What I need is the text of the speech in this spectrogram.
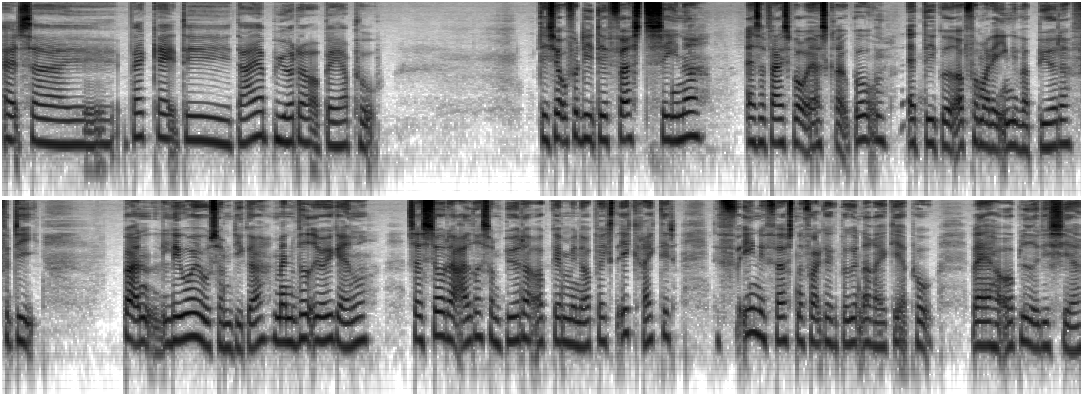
Altså, øh, hvad gav det dig af byrder at bære på? Det er sjovt, fordi det er først senere, altså faktisk hvor jeg skrev bogen, at det er gået op for mig, at det egentlig var byrder, fordi børn lever jo, som de gør. Man ved jo ikke andet. Så jeg så det aldrig som byrder op gennem min opvækst. Ikke rigtigt. Det er egentlig først, når folk er begyndt at reagere på, hvad jeg har oplevet, og de siger,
